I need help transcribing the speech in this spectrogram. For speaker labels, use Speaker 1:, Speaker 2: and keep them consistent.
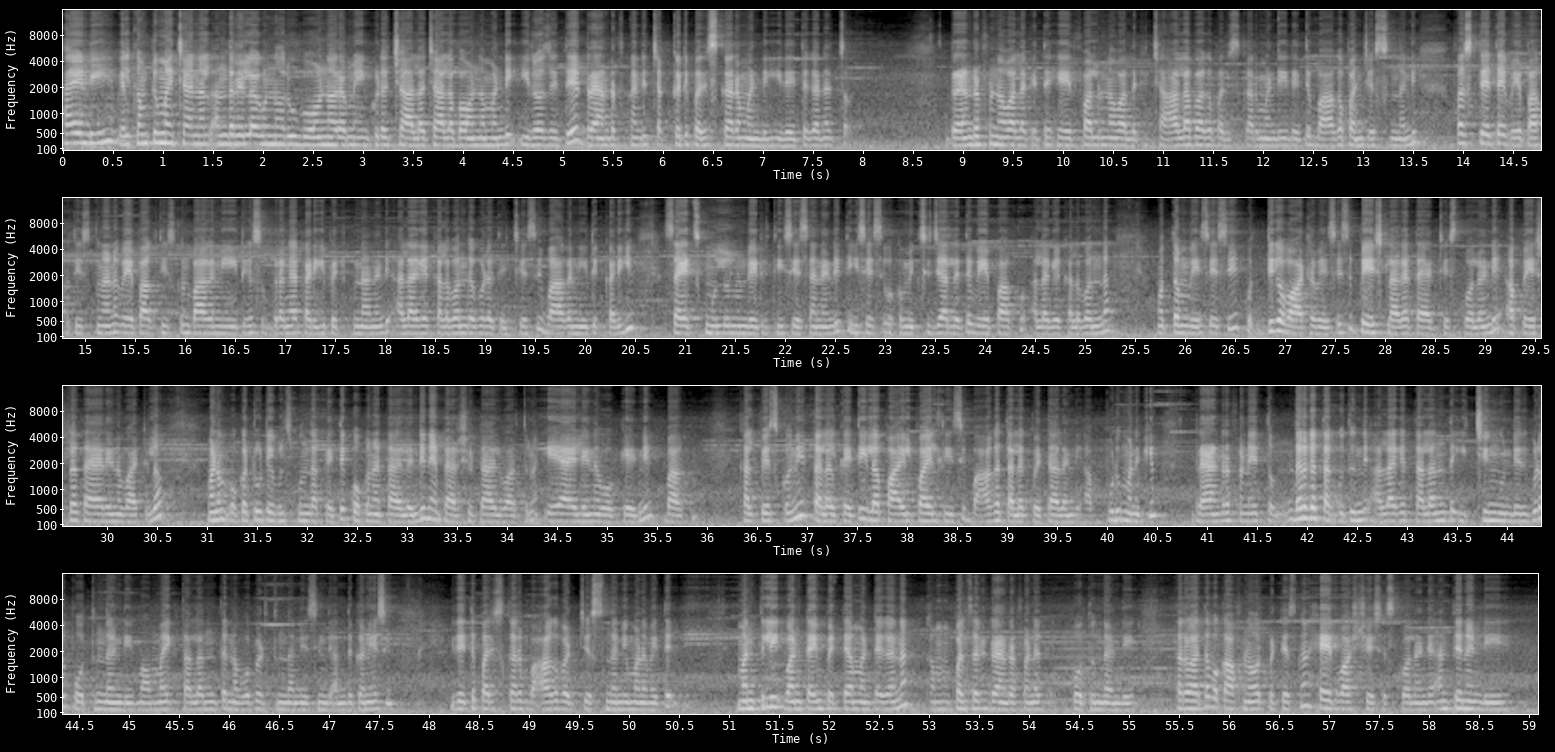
Speaker 1: Hi అండి welcome to my channel. అందరు ఎలా ఉన్నారు? బాగున్నారా? మేము కూడా చాలా చాలా బాగున్నామండి. ఈరోజైతే డ్రాండ్రఫ్ కంటే చక్కటి పరిష్కారం అండి. ఇదైతే కనుక డ్రాండ్రఫ్ ఉన్న వాళ్ళకైతే హెయిర్ ఫాల్ ఉన్న వాళ్ళకి చాలా బాగా పరిష్కారం అండి. ఇదైతే బాగా పనిచేస్తుందండి. ఫస్ట్ అయితే వేపాకు తీసుకున్నాను. వేపాకు తీసుకుని బాగా నీట్గా శుభ్రంగా కడిగి పెట్టుకున్నానండి. అలాగే కలబంద కూడా తెచ్చేసి బాగా నీట్గా కడిగి సైడ్స్కి ముళ్ళులు ఉండేటివి తీసేసానండి. తీసేసి ఒక మిక్సీ జార్లో అయితే వేపాకు అలాగే కలబంద మొత్తం వేసేసి కొద్దిగా వాటర్ వేసేసి పేస్ట్ లాగా తయారు చేసుకోవాలండి. ఆ పేస్ట్లో తయారైన వాటిలో మనం ఒక టూ టేబుల్ స్పూన్ దాకా అయితే కోకోనట్ ఆయిల్ అండి. నేను పారాషూట్ ఆయిల్ వాడుతున్నా. ఏ ఆయిల్ అయినా ఓకే అండి. బాగా కలిపేసుకొని తలలకైతే ఇలా పాయిల్ పాయిల్ తీసి బాగా తలకు పెట్టాలండి. అప్పుడు మనకి డ్రాండ్రఫ్ అనేది తొందరగా తగ్గుతుంది. అలాగే తలంతా ఇచ్చింగ్ ఉండేది కూడా పోతుందండి. మా అమ్మాయికి తలంతా నవ్వ పెడుతుంది అనేసింది. అందుకనేసి ఇదైతే పరిష్కారం బాగా పనిచేస్తుందండి మనమైతే. మంత్లీ వన్ టైం పెట్టామంటే కనుక కంపల్సరీ డ్రాండ్రఫ్ అనేది పోతుందండి. తర్వాత ఒక హాఫ్ అన్ అవర్ పెట్టేసుకొని హెయిర్ వాష్ చేసేసుకోవాలండి. అంతేనండి?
